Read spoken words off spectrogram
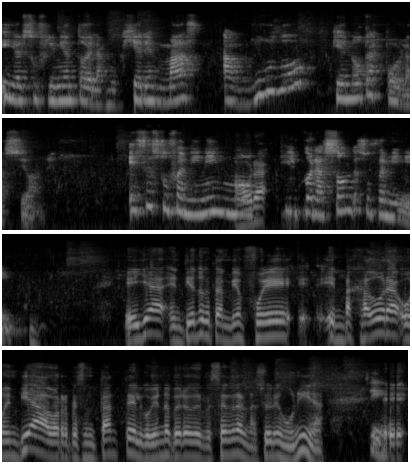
y el sufrimiento de las mujeres más agudo que en otras poblaciones. Ese es su feminismo, Ahora, el corazón de su feminismo. Ella entiendo que también fue embajadora o enviada o representante del gobierno de Pedro de de las Naciones Unidas. Eh,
